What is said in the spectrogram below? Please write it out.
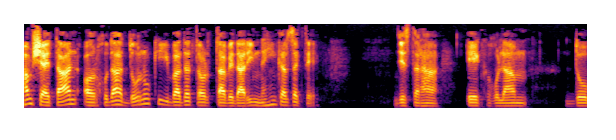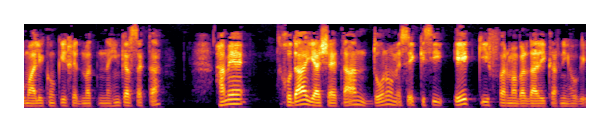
ہم شیطان اور خدا دونوں کی عبادت اور تابے داری نہیں کر سکتے۔ جس طرح ایک غلام دو مالکوں کی خدمت نہیں کر سکتا، ہمیں خدا یا شیطان دونوں میں سے کسی ایک کی فرما برداری کرنی ہوگی۔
